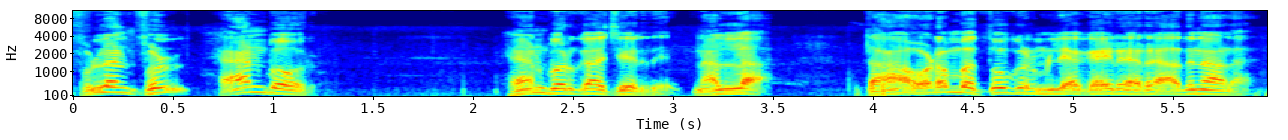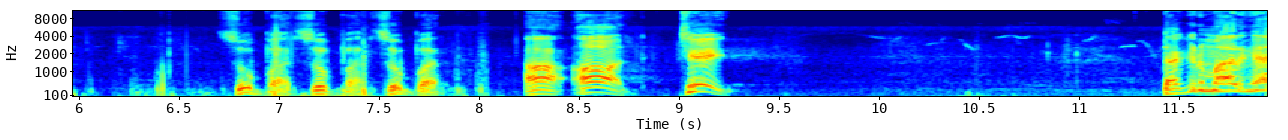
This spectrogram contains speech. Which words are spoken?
full and full hand power hand பவர்க்காக செய்யுது நல்லா. தான் உடம்ப தூக்கணும் இல்லையா கயிறாரு? அதனால. சூப்பர் சூப்பர் சூப்பர் ஆ ஆல் சேஞ்ச் டக்குன்னு மாறுங்க.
